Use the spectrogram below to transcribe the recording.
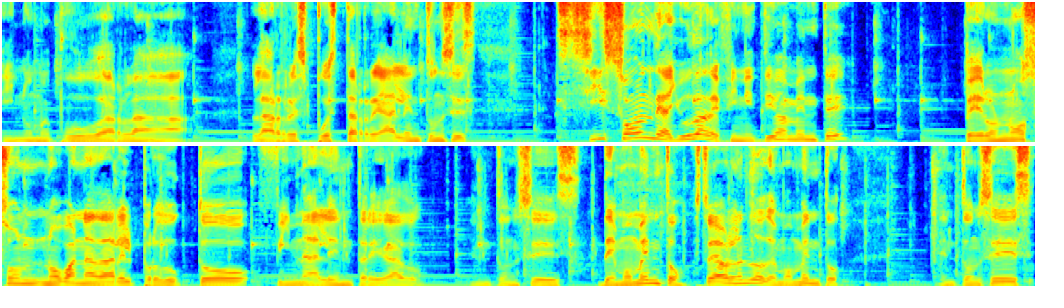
y no me pudo dar la, la respuesta real, entonces sí son de ayuda definitivamente, pero no son no van a dar el producto final entregado. Entonces, de momento, estoy hablando de momento. Entonces,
